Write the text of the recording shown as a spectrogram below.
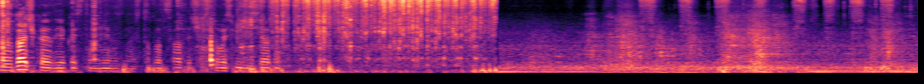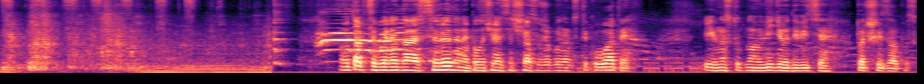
Наждачка якась там, я не знаю, 120 чи 180. Отак це виглядає зсередини. Получається, зараз вже будемо стикувати. І в наступному відео дивіться перший запуск.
